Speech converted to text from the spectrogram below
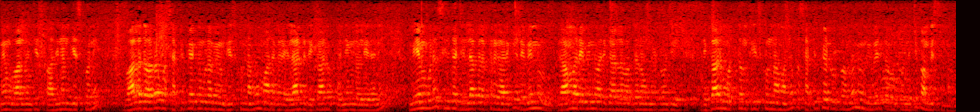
మేము వాళ్ళ నుంచి స్వాధీనం చేసుకొని వాళ్ళ ద్వారా ఒక సర్టిఫికేట్ను కూడా మేము తీసుకున్నాము. మా దగ్గర ఎలాంటి రికార్డు పెండింగ్లో లేదని. మేము కూడా సీదా జిల్లా కలెక్టర్ గారికి రెవెన్యూ గ్రామ రెవెన్యూ అధికారుల వద్ద ఉన్నటువంటి రికార్డు మొత్తం తీసుకున్నామని ఒక సర్టిఫికేట్ రూపంలో మేము నివేదిక రూపొందించి పంపిస్తున్నాము.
